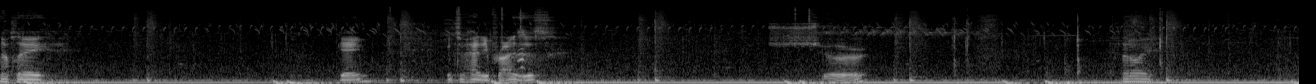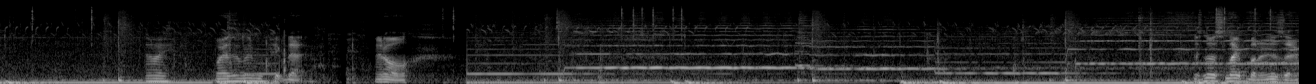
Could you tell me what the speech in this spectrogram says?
I play game with some handy prizes. Sure. How do I? How do I? Why doesn't it let me pick that at all? There's no select button, is there?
